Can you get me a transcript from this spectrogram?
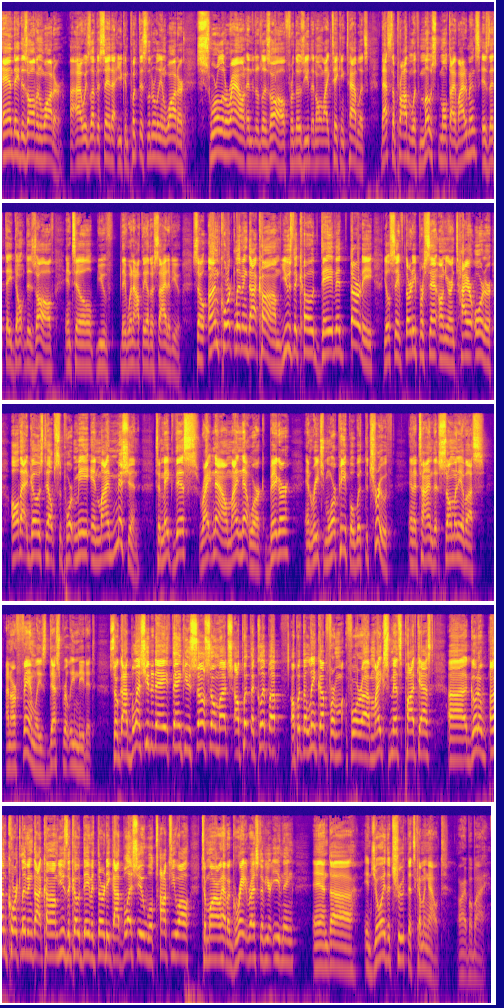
and they dissolve in water. I always love to say that you can put this literally in water, swirl it around, and it'll dissolve. For those of you that don't like taking tablets, that's the problem with most multivitamins is that they don't dissolve until you've they went out the other side of you. So uncorkedliving.com, use the code David30. You'll save 30% on your entire order. All that goes to help support me in my mission to make this right now, my network, bigger and reach more people with the truth in a time that so many of us and our families desperately need it. So God bless you today. Thank you so so much. I'll put the clip up. I'll put the link up for for uh, Mike Smith's podcast. Uh, go to uncorkliving.com. Use the code David30. God bless you. We'll talk to you all tomorrow. Have a great rest of your evening and uh, enjoy the truth that's coming out. All right. Bye bye.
